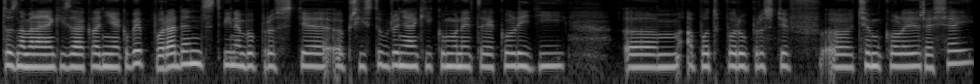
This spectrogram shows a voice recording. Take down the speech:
to znamená nějaký základní jakoby poradenství nebo prostě eh, přístup do nějaký komunity jako lidí um, a podporu prostě v uh, čemkoliv řešej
